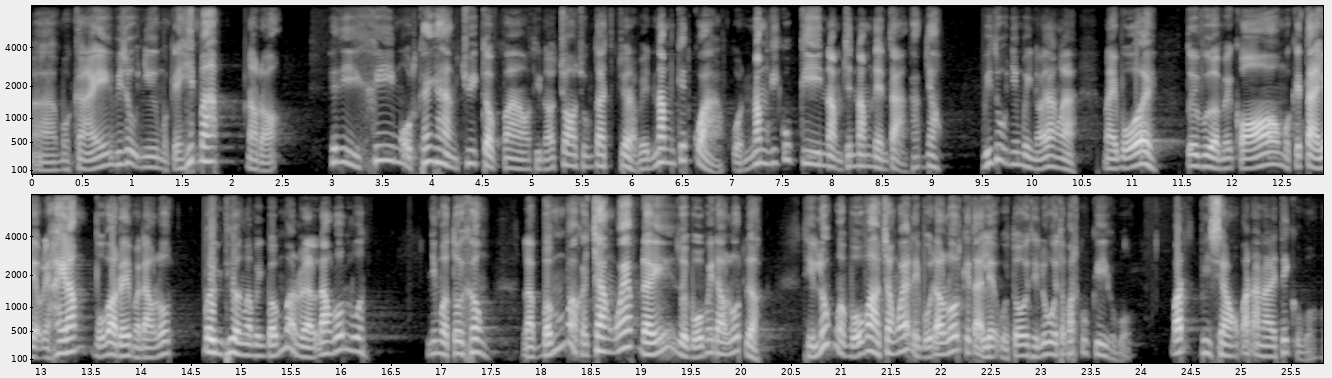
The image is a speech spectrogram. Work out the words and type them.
à, một cái ví dụ như một cái heatmap nào đó. Thế thì khi một khách hàng truy cập vào thì nó cho chúng ta trở về năm kết quả của năm cái cookie nằm trên năm nền tảng khác nhau. Ví dụ như mình nói rằng là này bố ơi tôi vừa mới có một cái tài liệu này hay lắm bố vào đây mà download. Bình thường là mình bấm vào là download luôn. Nhưng mà tôi không là bấm vào cái trang web đấy rồi bố mới download được thì lúc mà bố vào trang web để bố download cái tài liệu của tôi thì lúc ấy tôi bắt cookie của bố, bắt pixel bắt analytics của bố.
